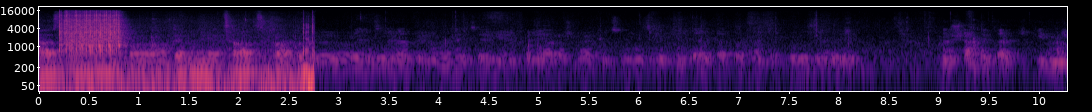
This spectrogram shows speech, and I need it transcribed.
Հայաստանում տեղի ունեցած քաղաք հենց վերաբերում է հեծեր երկրի առաջնահերթությունից մեկի տեղեկատվական տեխնոլոգիաների շատ հետաքրքիր մի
